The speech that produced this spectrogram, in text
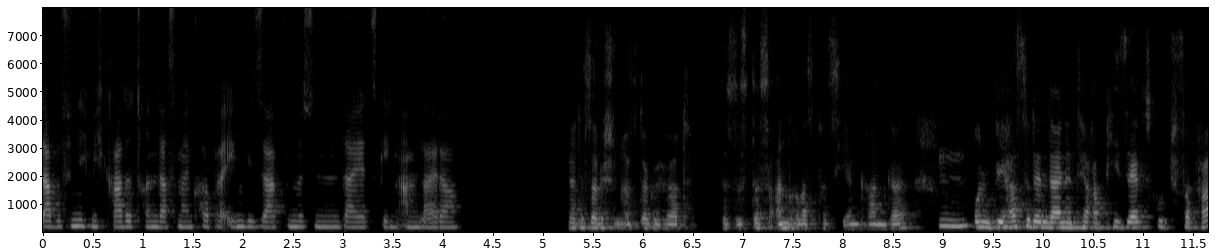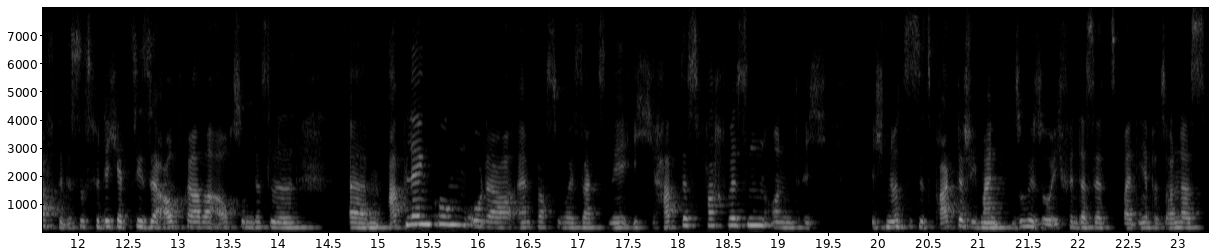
da befinde ich mich gerade drin, dass mein Körper irgendwie sagt, wir müssen da jetzt gegen an, leider. Ja, das habe ich schon öfter gehört. Das ist das andere, was passieren kann, gell? Mhm. Und wie hast du denn deine Therapie selbst gut verkraftet? Ist es für dich jetzt diese Aufgabe auch so ein bisschen ähm, Ablenkung oder einfach so, wo ich sagst, nee, ich habe das Fachwissen und ich, ich nutze es jetzt praktisch? Ich meine, sowieso, ich finde das jetzt bei dir besonders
